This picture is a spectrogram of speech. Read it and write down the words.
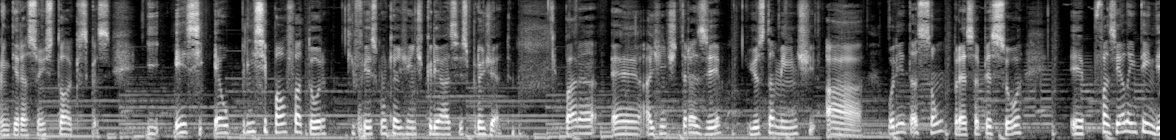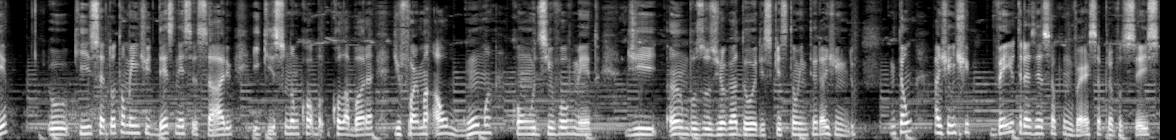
interações tóxicas. E esse é o principal fator que fez com que a gente criasse esse projeto para é, a gente trazer justamente a orientação para essa pessoa, é, fazer ela entender o que isso é totalmente desnecessário e que isso não co colabora de forma alguma com o desenvolvimento de ambos os jogadores que estão interagindo. Então a gente veio trazer essa conversa para vocês,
